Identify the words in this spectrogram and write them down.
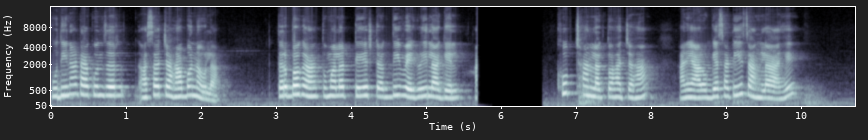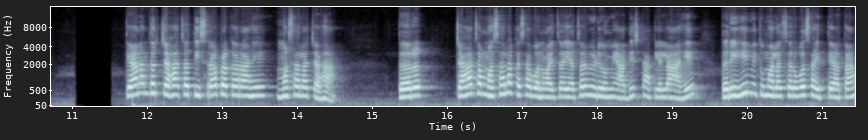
पुदिना टाकून जर असा चहा बनवला तर बघा तुम्हाला टेस्ट अगदी वेगळी लागेल. खूप छान लागतो हा चहा आणि आरोग्यासाठीही चांगला आहे. त्यानंतर चहाचा तिसरा प्रकार आहे मसाला चहा. तर चहाचा मसाला कसा बनवायचा याचा व्हिडिओ मी आधीच टाकलेला आहे. तरीही मी तुम्हाला सर्व साहित्य आता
